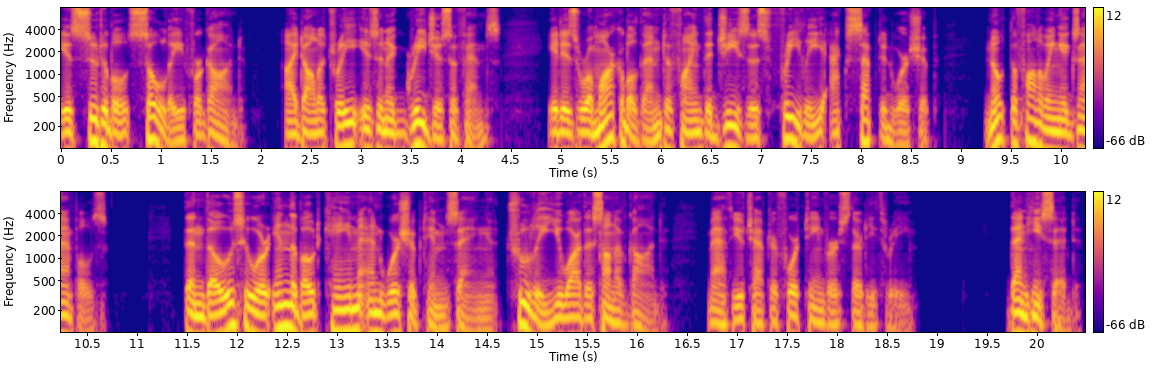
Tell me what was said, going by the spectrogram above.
is suitable solely for God. Idolatry is an egregious offense. It is remarkable then to find that Jesus freely accepted worship. Note the following examples. Then those who were in the boat came and worshipped him, saying, Truly you are the Son of God. Matthew chapter 14, verse 33. Then he said,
